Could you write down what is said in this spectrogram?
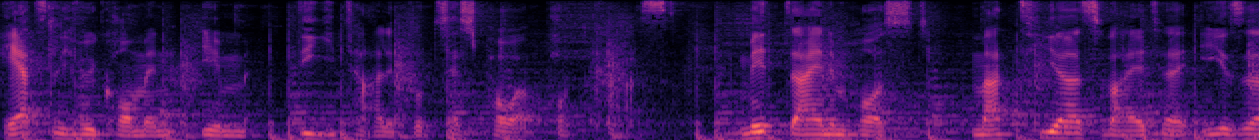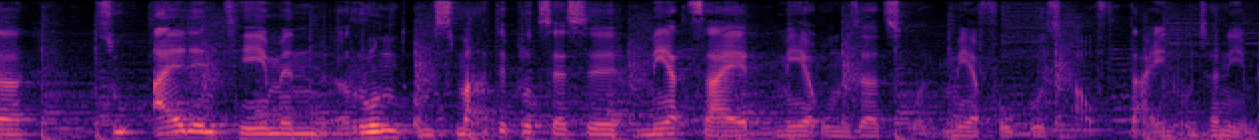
Herzlich willkommen im Digitale Prozesspower Podcast mit deinem Host Matthias Walter Eser zu all den Themen rund um smarte Prozesse, mehr Zeit, mehr Umsatz und mehr Fokus auf dein Unternehmen.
